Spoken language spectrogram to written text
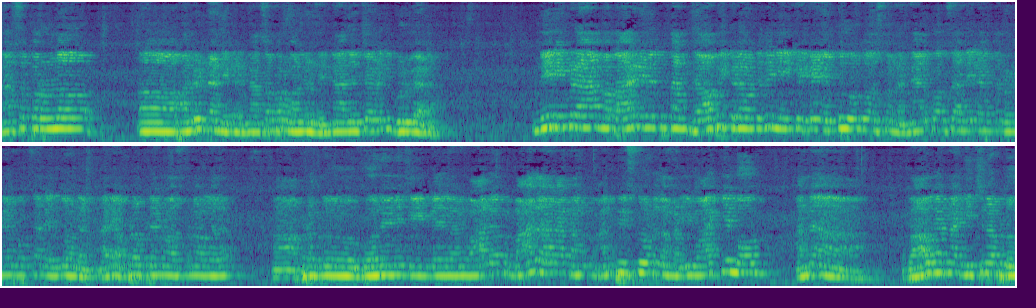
నర్సపురంలో అల్లుండండి ఇక్కడ. నర్సపురం అల్లుండి. నాది వచ్చేవాడికి గుడివాడ. నేను ఇక్కడ మా భార్య నిమిత్తం తన జాబ్ ఇక్కడ ఉంటుంది. నేను ఇక్కడికి వెళ్తూ ఊరుకు వస్తున్నాను. నెలకు ఒకసారి లేకపోతే రెండు నెలలకు ఒకసారి వెళ్తూ ఉంటాను. అరే అప్పుడప్పుడైనా వస్తున్నావు కదా. అప్పుడప్పుడు ఫోన్ అయినా చేయట్లేదు అని వాళ్ళ యొక్క బాధ నాకు అనిపిస్తూ ఉంటుంది అన్నమాట ఈ వాక్యము అన్న బావగారు నాకు ఇచ్చినప్పుడు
